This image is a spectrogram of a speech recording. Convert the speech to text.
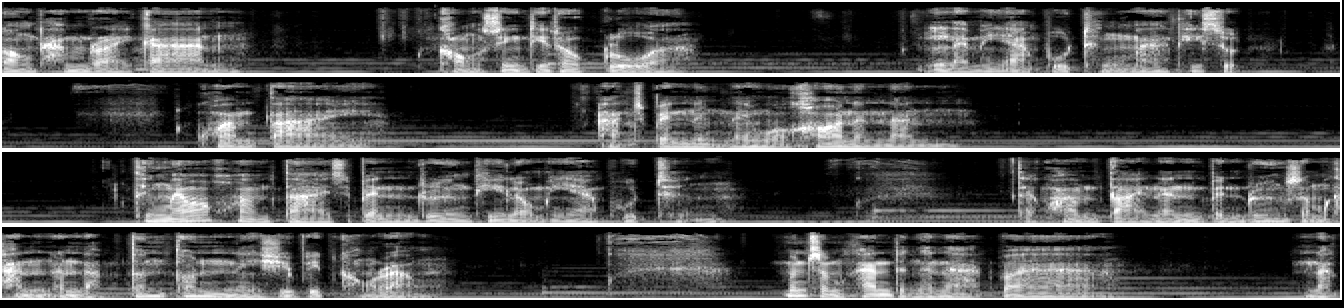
ลองทำรายการของสิ่งที่เรากลัว และไม่อยากพูดถึงมากที่สุด ความตายอาจจะเป็นหนึ่งในหัวข้อนั้น ๆ ถึงแม้ว่าความตายจะเป็นเรื่องที่เราไม่อยากพูดถึง แต่ความตายนั้นเป็นเรื่องสำคัญอันดับต้น ๆ ในชีวิตของเรา มันสำคัญถึงขนาดว่า นัก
